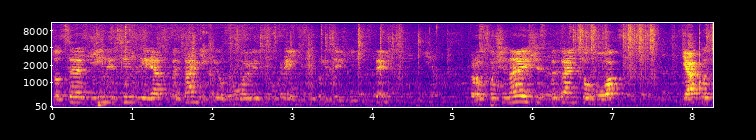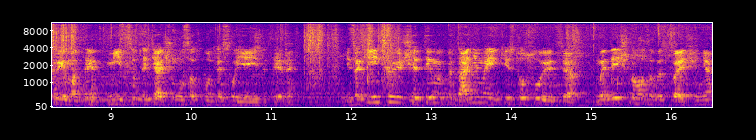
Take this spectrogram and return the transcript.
то це змінить цілий ряд питань, які обговорюються в українській політичній системі. Розпочинаючи з питань того, як отримати місце в дитячому садку для своєї дитини, і закінчуючи тими питаннями, які стосуються медичного забезпечення,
